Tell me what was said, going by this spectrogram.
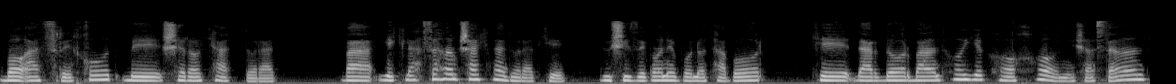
با عصر خود به شراکت دارد و یک لحظه هم شک ندارد که دوشیزگان والاتبار که در داربندهای کاخها نشستند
